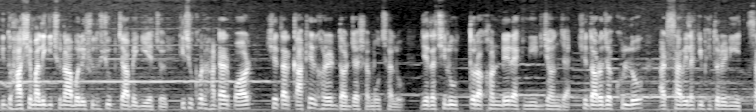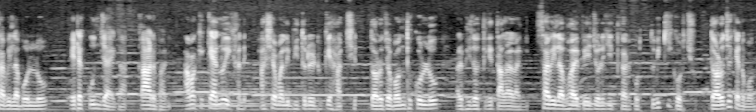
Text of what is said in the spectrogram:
কিন্তু হাসে আলী কিছু না বলে শুধু চুপচাপ এগিয়ে চল। কিছুক্ষণ হাঁটার পর সে তার কাঠের ঘরের দরজার সামনে পৌঁছালো যেটা ছিল উত্তরাখণ্ডের এক নির্জন জায়গা। সে দরজা খুললো আর সাবিলাকে ভিতরে নিয়ে সাবিলা বলল এটা কোন জায়গা? কার বাড়ি? আমাকে কেন এখানে? হাশেম আলী ভিতরে ঢুকে হাঁটছে। দরজা বন্ধ করল আর ভিতর থেকে তালা লাগিয়ে সাবিলা ভয় পেয়ে জোরে চিৎকার করত, তুমি কি করছ? দরজা কেন বন্ধ?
